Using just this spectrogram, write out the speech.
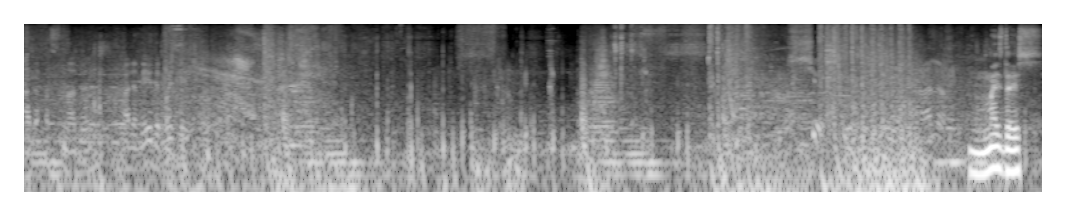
Ah, dá? Olha meio, depois deixa. Mais dois.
